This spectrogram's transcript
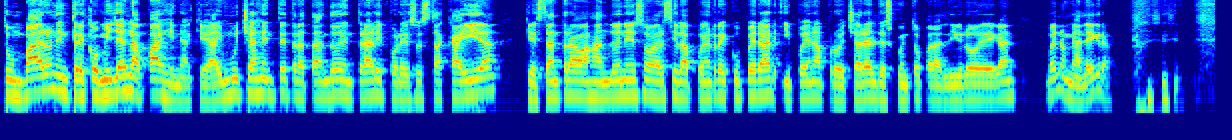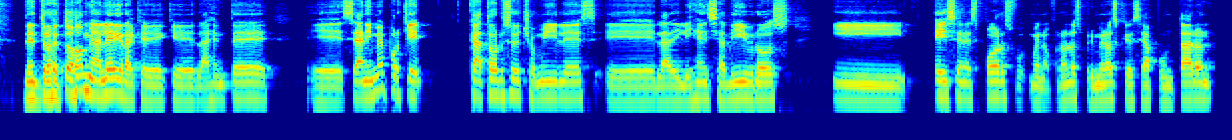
tumbaron entre comillas la página, que hay mucha gente tratando de entrar y por eso está caída, que están trabajando en eso a ver si la pueden recuperar y pueden aprovechar el descuento para el libro de Egan. Bueno, me alegra. Dentro de todo me alegra que, la gente eh, se anime porque 14 8000, eh, la diligencia libros y Aizen Sports, bueno, fueron los primeros que se apuntaron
